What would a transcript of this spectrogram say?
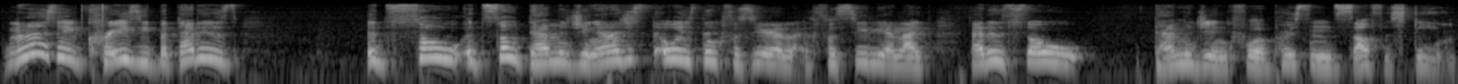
when I'm say crazy, but that is it's so it's so damaging. And I just always think for Celia for Celia like that is so damaging for a person's self esteem.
